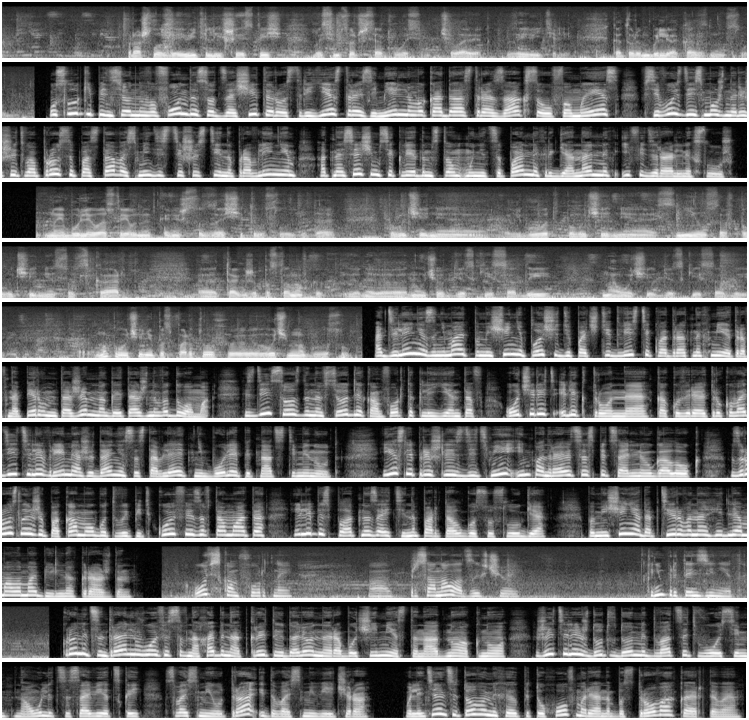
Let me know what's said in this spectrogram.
прошло заявителей 6868 человек, заявителей, которым были оказаны услуги. Услуги пенсионного фонда, соцзащиты, Росреестра, земельного кадастра, ЗАГСа, УФМС – всего здесь можно решить вопросы по 186 направлениям, относящимся к ведомствам муниципальных, региональных и федеральных служб. Наиболее востребованы, это, конечно, соцзащита услуги, да, получение льгот, получение СНИЛСов, получение соцкарт, э, также постановка э, на учет детские сады, на очередь детские сады. Ну, получение паспортов, э, очень много услуг. Отделение занимает помещение площадью почти 200 квадратных метров на первом этаже многоэтажного дома. Здесь создано все для комфорта клиентов. Очередь электронная. Как уверяют руководители, время ожидания составляет не более 15 минут. Если пришли с детьми, им понравится специальный уголок. Взрослые же пока могут выпить кофе из автомата или бесплатно зайти на портал госуслуги. Помещение адаптировано и для маломобильных граждан. Офис комфортный. А, персонал отзывчивый. К ним претензий нет. Кроме центрального офиса, в Нахабино открыто и удаленное рабочее место на одно окно. Жителей ждут в доме 28 на улице Советской с 8 утра и до 8 вечера. Валентина Титова, Михаил Петухов, Марьяна Быстрова, КРТВ.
